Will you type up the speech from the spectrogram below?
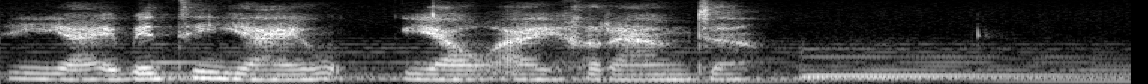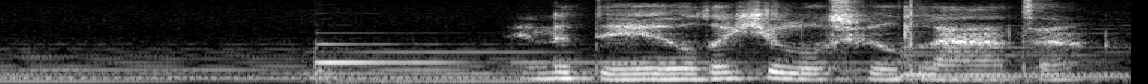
En jij bent in jou, jouw eigen ruimte. En het deel dat je los wilt laten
